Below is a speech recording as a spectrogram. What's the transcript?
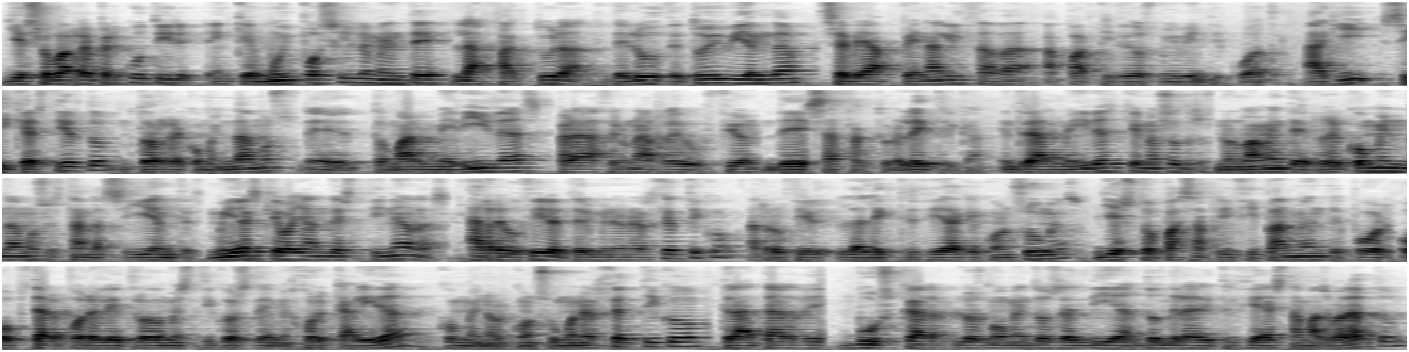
y eso va a repercutir en que muy posiblemente la factura de luz de tu vivienda se vea penalizada a partir de 2024. Aquí sí que es cierto, nosotros recomendamos eh, tomar medidas para hacer una reducción de esa factura eléctrica. Entre las medidas que nosotros normalmente recomendamos están las siguientes. Medidas que vayan destinadas a reducir el término energético, a reducir la electricidad que consumes, y esto pasa principalmente por optar por electrodomésticos de mejor calidad, con menor consumo energético, tratar de buscar los momentos del día donde la electricidad está más barato,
